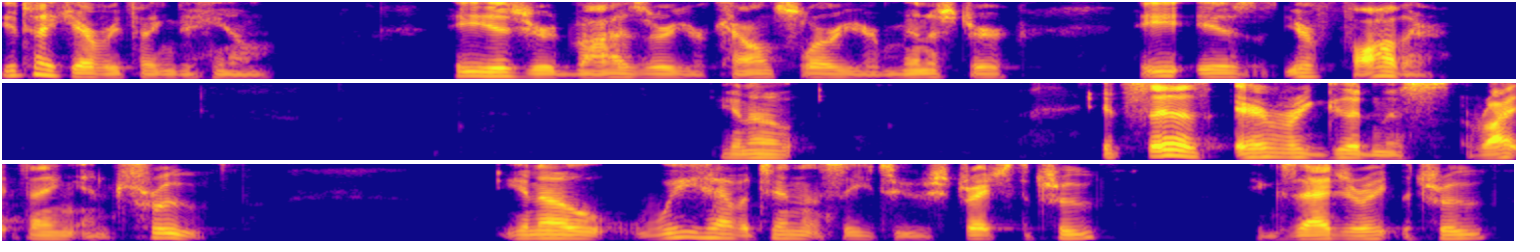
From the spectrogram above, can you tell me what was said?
you take everything to Him. He is your advisor, your counselor, your minister. He is your father. You know, it says every goodness, right thing, and truth. You know, we have a tendency to stretch the truth, exaggerate the truth,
